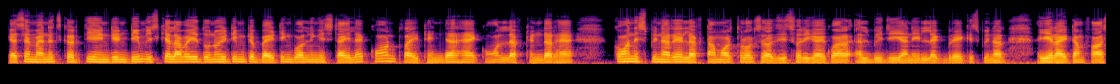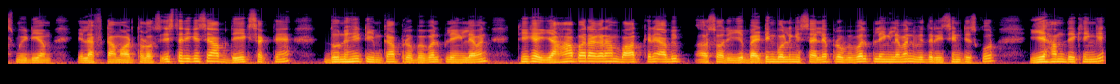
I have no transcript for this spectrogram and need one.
कैसे मैनेज करती है इंडियन टीम। इसके अलावा ये दोनों ही टीम के बैटिंग, बॉलिंग स्टाइल है। कौन राइट हैंडर है, कौन लेफ़्ट हैंडर है, कौन स्पिनर है। Left arm orthodox Rajeshwari Gayakwad L यानी लेग ब्रेक स्पिनर, ये राइट आर्म फास्ट मीडियम, ये लेफ़्ट आर्म ऑर्थोडॉक्स। इस तरीके से आप देख सकते हैं, दोनों ही टीम का प्रोबेबल प्लेइंग इलेवन। ठीक है, यहाँ पर अगर हम बात करें, अभी सॉरी, ये बैटिंग, बॉलिंग स्टाइल है, probable playing eleven with recent score, ये हम देखेंगे।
